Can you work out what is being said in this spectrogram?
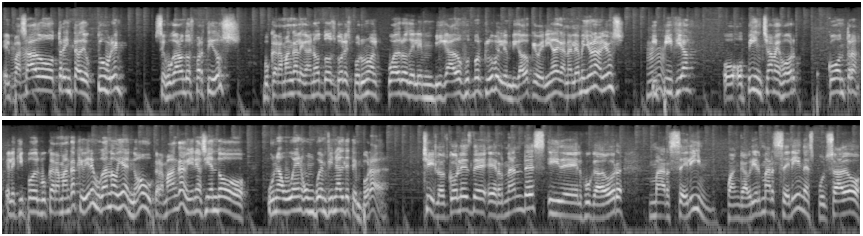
El pasado 30 de octubre se jugaron dos partidos. Bucaramanga le ganó dos goles por uno al cuadro del Envigado Fútbol Club, el Envigado que venía de ganarle a Millonarios, y pifia, o, pincha mejor, contra el equipo del Bucaramanga, que viene jugando bien, ¿no? Bucaramanga viene haciendo una buen, un buen final de temporada. Sí, los goles de Hernández y del jugador Marcelín, Juan Gabriel Marcelín, expulsado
